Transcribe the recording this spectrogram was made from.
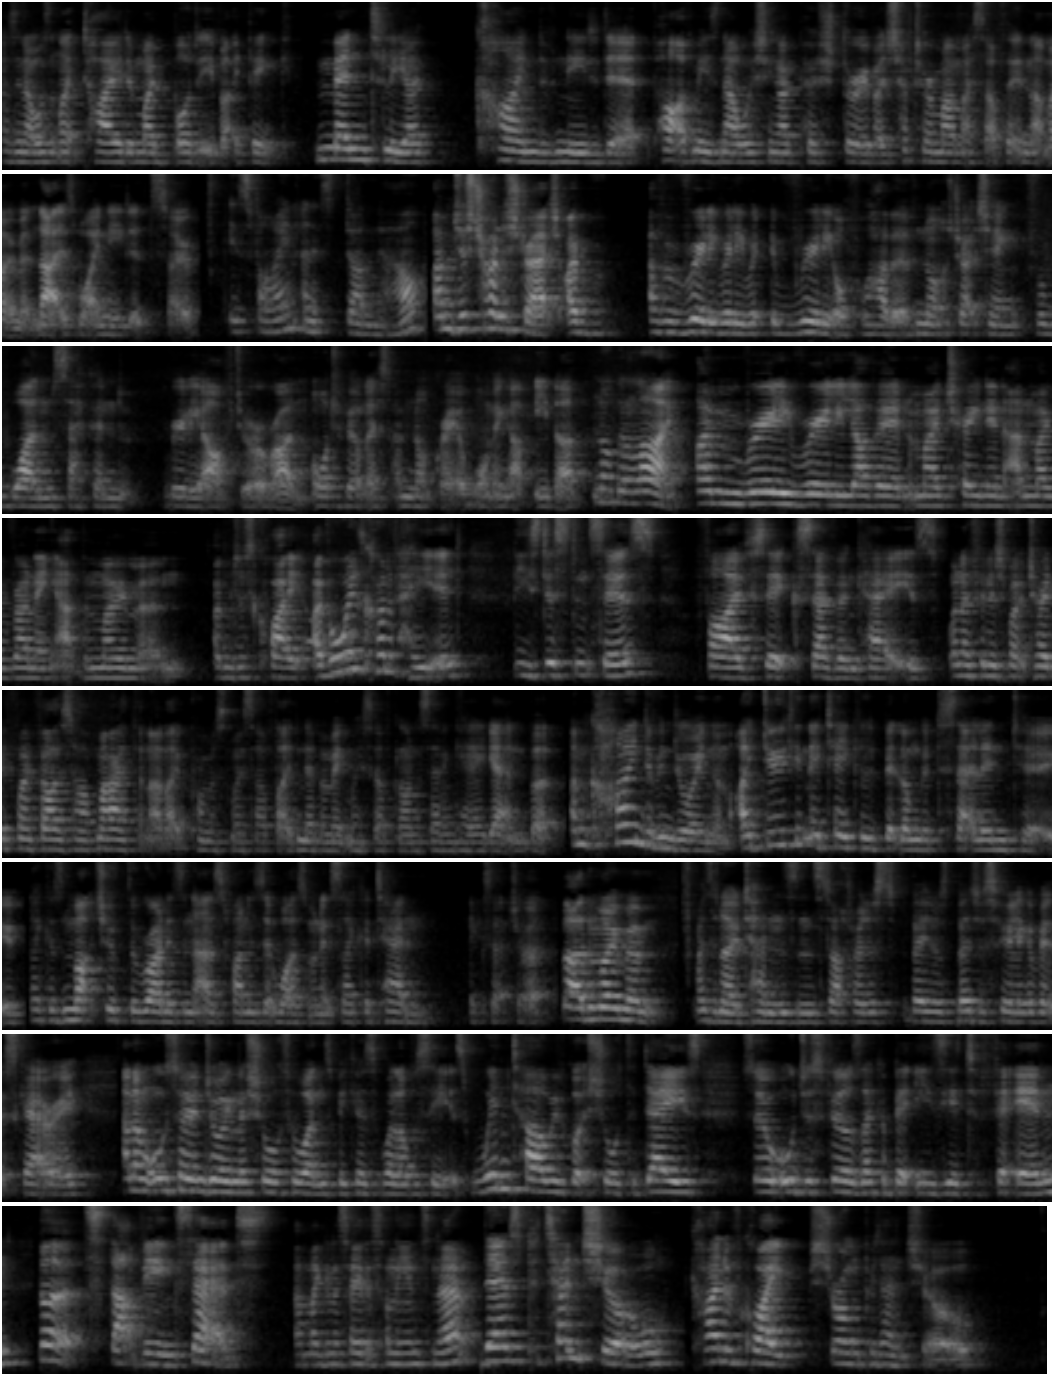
as in I wasn't, like, tired in my body, but I think mentally I kind of needed it. Part of me is now wishing I pushed through, but I just have to remind myself that in that moment, that is what I needed. So it's fine and it's done now. I'm just trying to stretch. I have a really, really, really, awful habit of not stretching for one second really after a run or to be honest I'm not great at warming up either not gonna lie I'm really really loving my training and my running at the moment I'm just quite I've always kind of hated these distances five six seven Ks when I finished my training for my first half marathon I like promised myself that I'd never make myself go on a 7k again but I'm kind of enjoying them I do think they take a bit longer to settle into like as much of the run isn't as fun as it was when it's like a 10 etc. But at the moment, I don't know, tens and stuff are just they just they're just feeling a bit scary. And I'm also enjoying the shorter ones because well obviously it's winter, we've got shorter days, so it all just feels like a bit easier to fit in. But that being said, am I gonna say this on the internet? There's potential, kind of quite strong potential,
